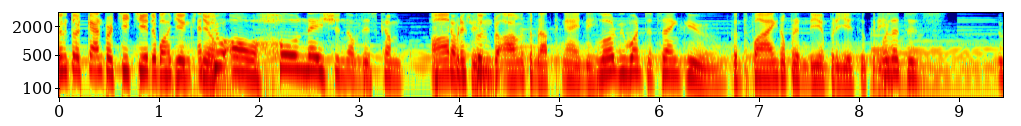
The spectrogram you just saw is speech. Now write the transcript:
និងទៅកាន់ប្រជាជាតិរបស់យើងខ្ញុំ and to our whole nation of this, com- អ this រព្រះគុណ country. ព្រះអង្គសម្រាប់ថ្ងៃនេះ Lord, we want to thank you. គុណថ្វាយក្នុងព្រះនាមព្រះយេស៊ូវគ្រី We ស្ទ want to, to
